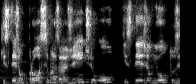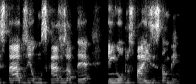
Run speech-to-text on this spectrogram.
que estejam próximas a gente ou que estejam em outros estados, em alguns casos até em outros países também.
